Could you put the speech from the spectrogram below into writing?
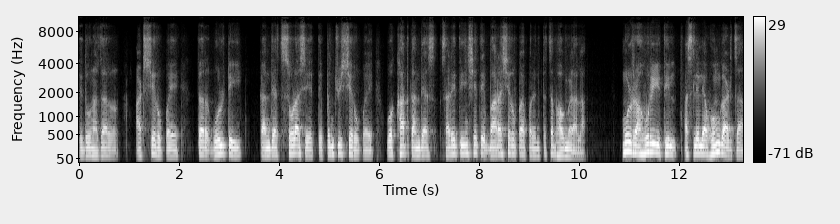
ते दोन हजार आठशे रुपये तर गोल्टी कांद्यास सोळाशे ते पंचवीसशे रुपये व खात कांद्यास साडेतीनशे ते बाराशे रुपयापर्यंतचा भाव मिळाला. मूळ राहुरी येथील असलेल्या होमगार्डचा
